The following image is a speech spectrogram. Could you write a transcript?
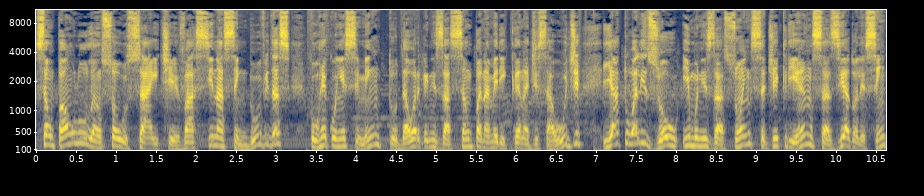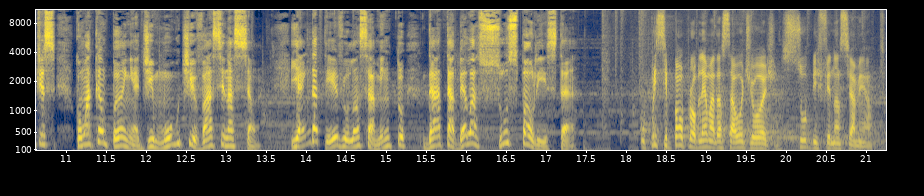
são Paulo lançou o site Vacina Sem Dúvidas, com reconhecimento da Organização Pan-Americana de Saúde, e atualizou imunizações de crianças e adolescentes com a campanha de multivacinação. E ainda teve o lançamento da tabela SUS paulista. O principal problema da saúde hoje, subfinanciamento.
